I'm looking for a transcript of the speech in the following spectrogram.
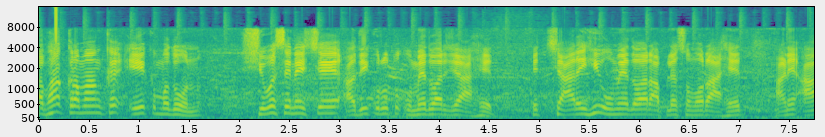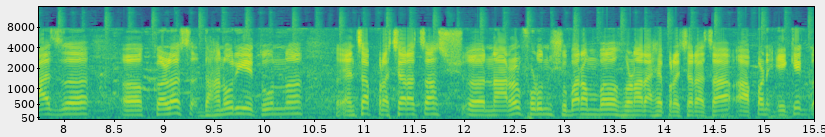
प्रभाग क्रमांक एकमधून शिवसेनेचे अधिकृत उमेदवार जे आहेत हे चारही उमेदवार आपल्यासमोर आहेत. आणि आज कळस धानोरी येथून यांचा प्रचाराचा श- नारळ फोडून शुभारंभ होणार आहे प्रचाराचा. आपण एक एक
